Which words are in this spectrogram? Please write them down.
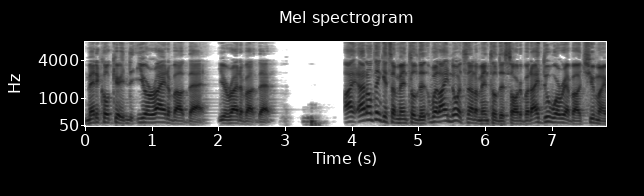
medical care. You're right about that. You're right about that. I, I don't think it's a mental. Di- well, I know it's not a mental disorder, but I do worry about you, my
